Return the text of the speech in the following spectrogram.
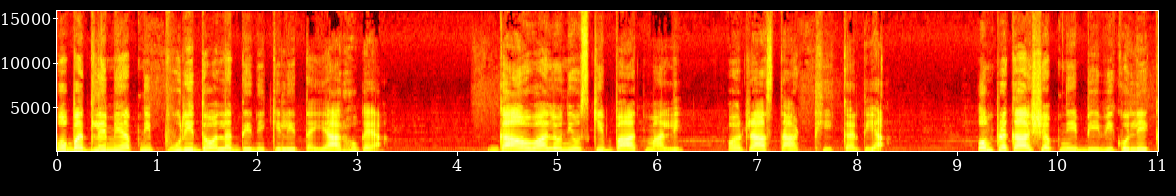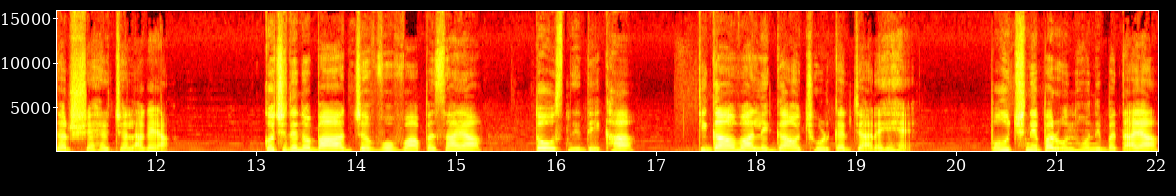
वो बदले में अपनी पूरी दौलत देने के लिए तैयार हो गया। गाँव वालों ने उसकी बात मान ली और रास्ता ठीक कर दिया। ओम प्रकाश अपनी बीवी को लेकर शहर चला गया। कुछ दिनों बाद जब वो वापस आया तो उसने देखा कि गाँव वाले गाँव छोड़कर जा रहे हैं। पूछने पर उन्होंने बताया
